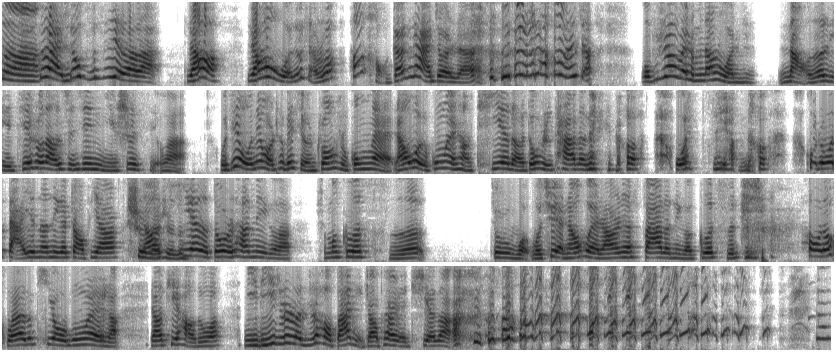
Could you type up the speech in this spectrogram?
吗？对你都不记得了。然后，然后我就想说啊，好尴尬这人。然后我就想，我不知道为什么当时我脑子里接收到的讯息你是喜欢。我记得我那会儿特别喜欢装饰工位，然后我给工位上贴的都是他的那个我剪的 或者我打印的那个照片，然后贴的都是他那个什么歌词，就是我我去演唱会，然后人家发的那个歌词纸，然后我都回来都贴我工位上，然后贴好多。你离职了之后，把你照片也贴那儿，就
